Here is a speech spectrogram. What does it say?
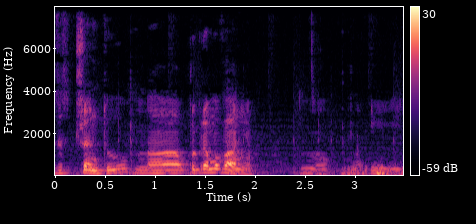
ze sprzętu na programowanie. No, no i,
